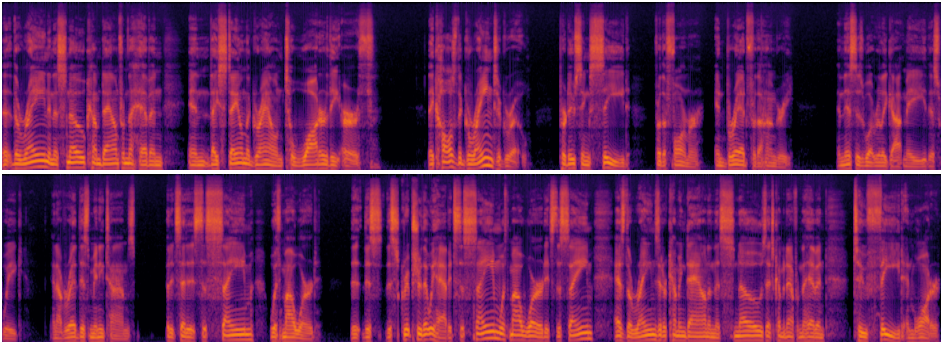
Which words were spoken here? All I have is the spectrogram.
the rain and the snow come down from the heaven and they stay on the ground to water the earth. They cause the grain to grow producing seed for the farmer and bread for the hungry. And this is what really got me this week. And I've read this many times but it said it's the same with my word. This the scripture that we have it's the same with my word. It's the same as the rains that are coming down and the snows that's coming down from the heaven to feed and water.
